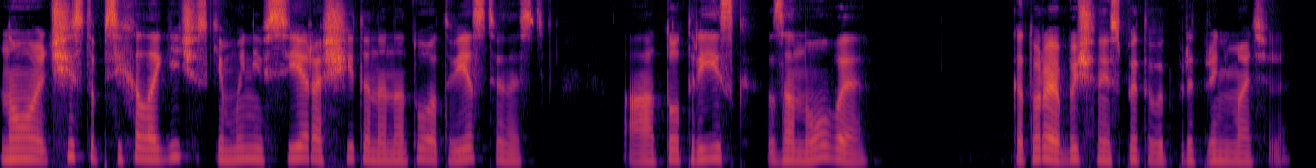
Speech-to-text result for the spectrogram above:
Но чисто психологически мы не все рассчитаны на ту ответственность, а тот риск за новое, который обычно испытывают предприниматели.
